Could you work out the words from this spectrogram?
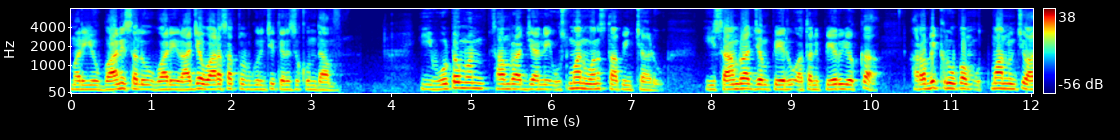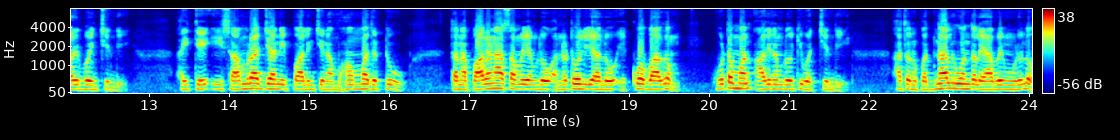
మరియు బానిసలు వారి రాజ్య వారసత్వం గురించి తెలుసుకుందాం. ఈ ఓటోమన్ సామ్రాజ్యాన్ని ఉస్మాన్ వన్ స్థాపించాడు. ఈ సామ్రాజ్యం పేరు అతని పేరు యొక్క అరబిక్ రూపం ఉస్మాన్ నుంచి ఆవిర్భవించింది. అయితే ఈ సామ్రాజ్యాన్ని పాలించిన ముహమ్మద్ టు తన పాలనా సమయంలో అనటోలియాలో ఎక్కువ భాగం ఓటమన్ ఆధీనంలోకి వచ్చింది. అతను పద్నాలుగు వందల యాభై మూడులో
